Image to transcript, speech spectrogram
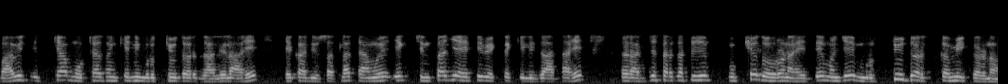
बावीस इतक्या मोठ्या संख्येने मृत्यू दर झालेला आहे एका दिवसातला. त्यामुळे एक चिंता जी आहे ती व्यक्त केली जात आहे. राज्य सरकारचे जे मुख्य धोरण आहे ते म्हणजे मृत्यू दर कमी करणं.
